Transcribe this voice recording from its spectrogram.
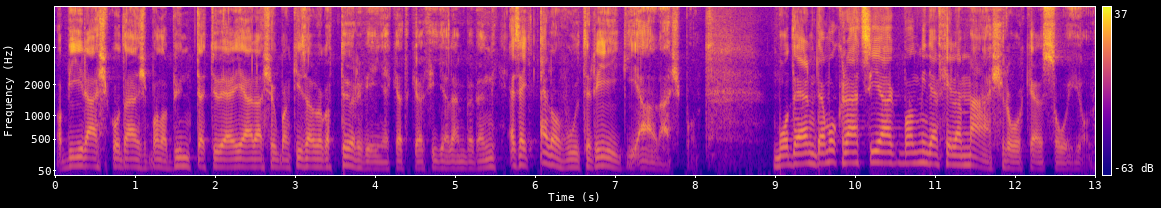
a bíráskodásban, a büntető eljárásokban kizárólag a törvényeket kell figyelembe venni. Ez egy elavult régi álláspont. Modern demokráciákban mindenféle másról kell szóljon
